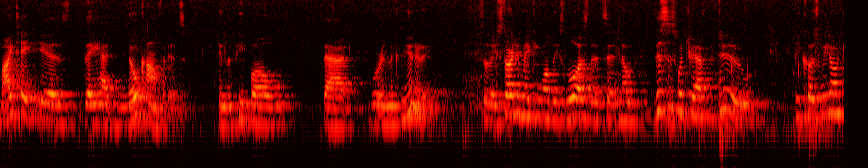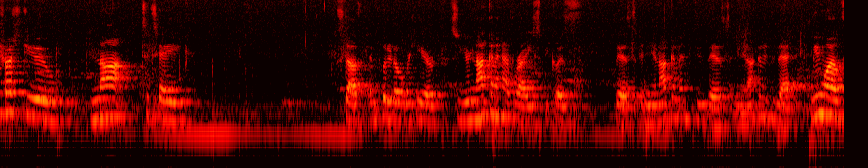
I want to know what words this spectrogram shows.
my take is they had no confidence in the people that were in the community. So they started making all these laws that said, no, this is what you have to do because we don't trust you not to take stuff and put it over here. So you're not going to have rice because this, and you're not going to do this, and you're not going to do that. Meanwhile,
